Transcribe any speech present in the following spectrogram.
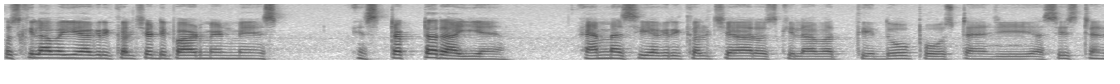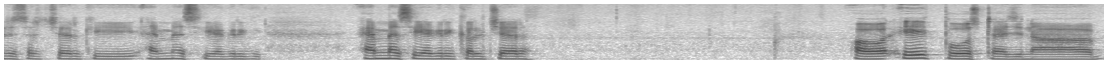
उसके अलावा ये एग्रीकल्चर डिपार्टमेंट में इंस्ट्रक्टर आई हैं। एम एस सी एग्रीकल्चर उसके अलावा दो पोस्ट हैं जी असिस्टेंट रिसर्चर की M S C agri M S C agriculture और एक पोस्ट है जनाब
